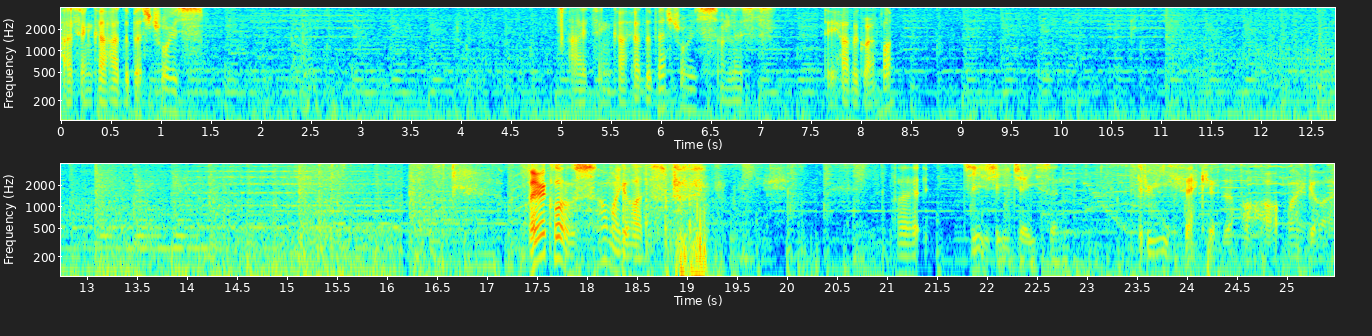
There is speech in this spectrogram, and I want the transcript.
I think I had the best choice. I think I had the best choice, unless they have a grappler. Very close, oh my god. but GG Jason, three seconds apart, oh my god.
